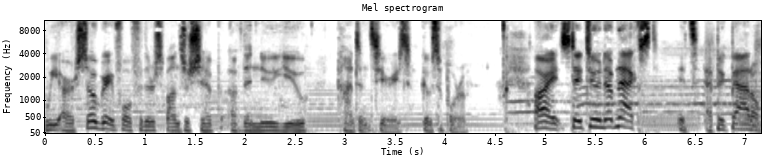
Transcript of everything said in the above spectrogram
We are so grateful for their sponsorship of the New You content series. Go support them. All right, stay tuned. Up next, it's Epic Battle.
